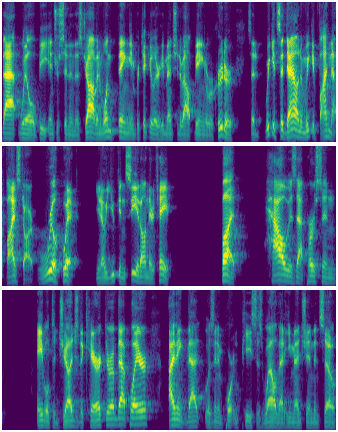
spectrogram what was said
that will be interested in this job. And one thing in particular he mentioned about being a recruiter said we could sit down and we could find that five star real quick. You know, you can see it on their tape. But how is that person able to judge the character of that player? I think that was an important piece as well that he mentioned. And so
